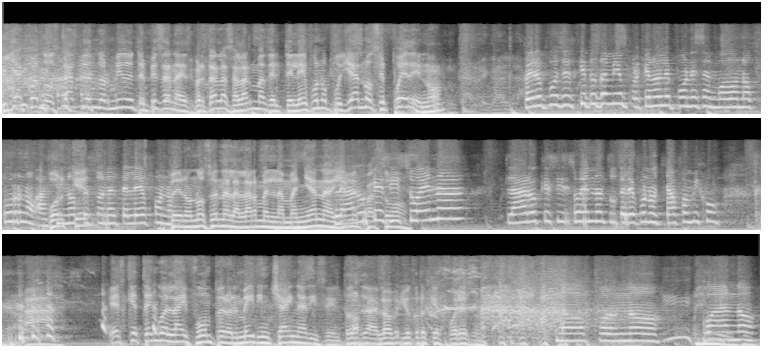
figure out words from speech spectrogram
Y ya cuando estás bien dormido y te empiezan a despertar las alarmas del teléfono, pues ya no se puede, ¿no? Pero pues es que tú también, ¿por qué no le pones en modo nocturno? Así no te suena el teléfono. Pero no suena la alarma en la mañana. ya me claro que sí suena. Claro que sí suena tu teléfono chafa, mijo. Ah, es que tengo el iPhone, pero el Made in China, dice. Entonces, a lo- yo creo que es por eso. No, pues no. ¿Cuándo?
